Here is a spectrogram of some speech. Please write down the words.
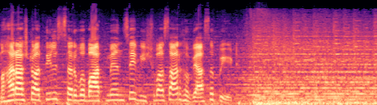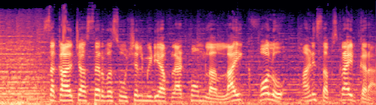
महाराष्ट्रातील सर्व बातम्यांचे विश्वासार्ह व्यासपीठ. सकाळच्या सर्व सोशल मीडिया प्लॅटफॉर्मला लाईक फॉलो आणि सबस्क्राईब करा.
